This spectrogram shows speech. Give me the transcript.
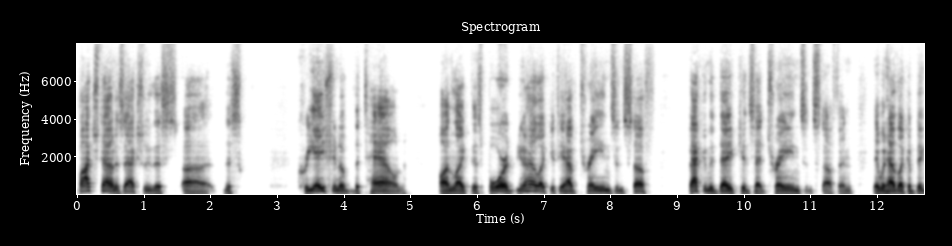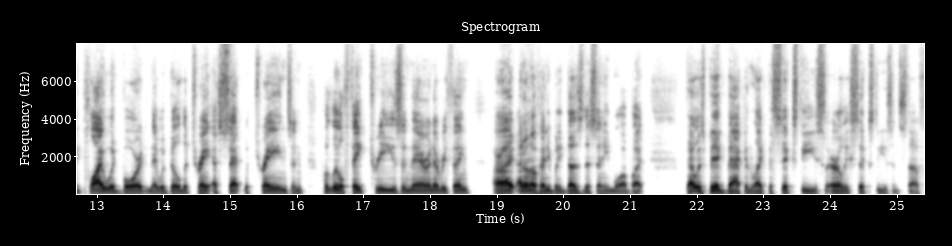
Botchtown is actually this uh, this creation of the town on like this board. You know how like if you have trains and stuff, back in the day, kids had trains and stuff, and they would have like a big plywood board, and they would build a train, a set with trains, and put little fake trees in there and everything. All right, I don't know if anybody does this anymore, but that was big back in like the '60s, early '60s, and stuff.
